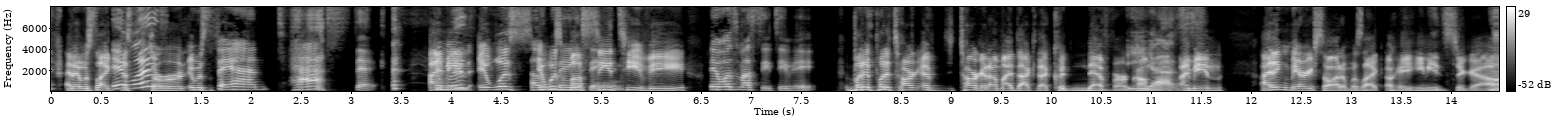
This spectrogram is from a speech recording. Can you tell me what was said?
and it was like It the was third it was fantastic. I it mean was it was it was must see. TV, It was must see TV. but it put a target a target on my back that could never come Yes. off. I mean, I think Mary saw it and was like, "Okay, he needs to go."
